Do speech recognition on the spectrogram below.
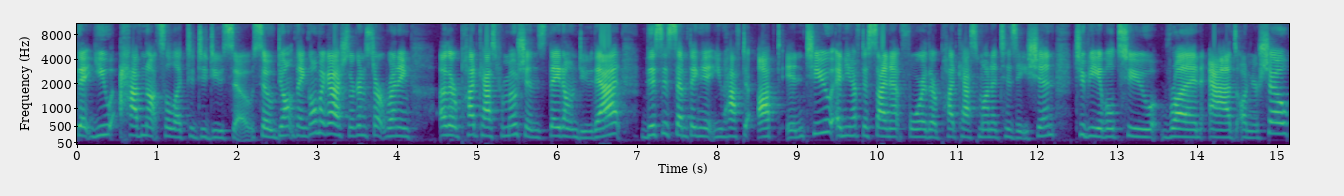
that you have not selected to do so. So don't think, oh my gosh, they're going to start running other podcast promotions, they don't do that. This is something that you have to opt into and you have to sign up for their podcast monetization to be able to run ads on your show.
